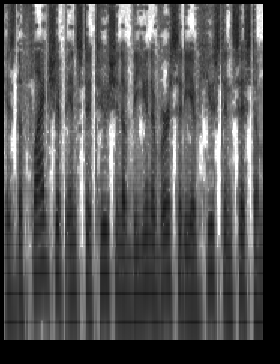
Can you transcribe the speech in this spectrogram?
is the flagship institution of the University of Houston System.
